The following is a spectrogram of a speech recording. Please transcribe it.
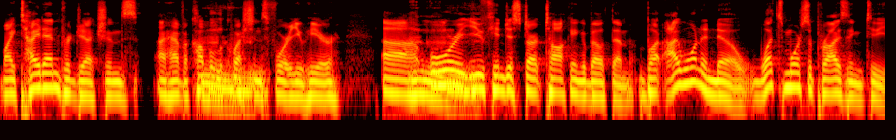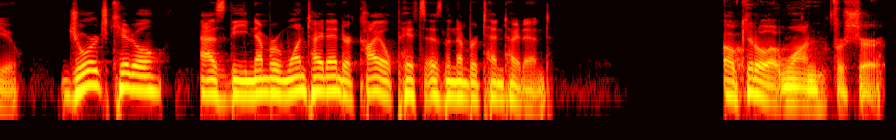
my tight end projections, I have a couple mm. of hmm. questions for you here. Uh, mm. Or you can just start talking about them. But I want to know what's more surprising to you George Kittle as the number one tight end or Kyle Pitts as the number 10 tight end? Oh, Kittle at one for sure.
